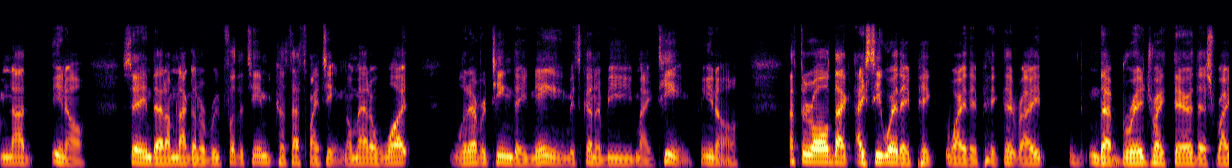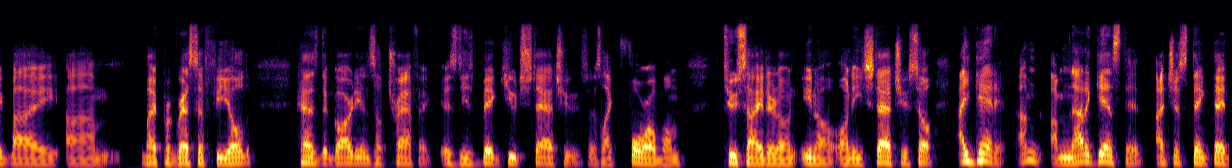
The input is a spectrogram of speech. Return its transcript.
i'm not you know saying that i'm not going to root for the team because that's my team no matter what whatever team they name it's going to be my team you know after all like i see where they picked why they picked it right that bridge right there that's right by um by progressive field has the guardians of traffic is these big huge statues there's like four of them two sided on you know on each statue so i get it i'm i'm not against it i just think that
